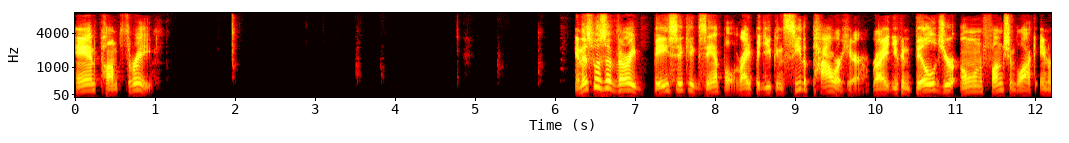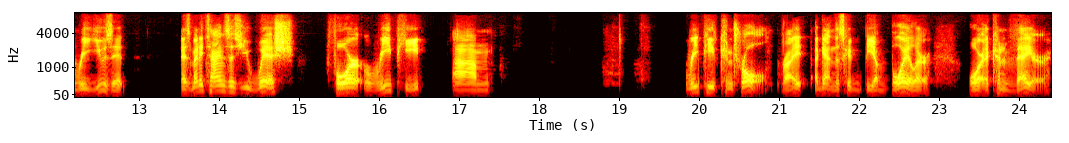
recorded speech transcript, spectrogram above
and pump three. And this was a very basic example, right? But you can see the power here, right? You can build your own function block and reuse it as many times as you wish for repeat um, repeat control, right? Again, this could be a boiler or a conveyor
